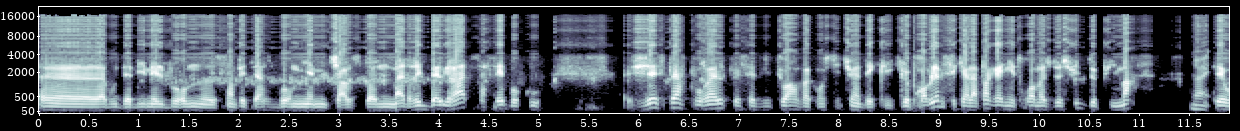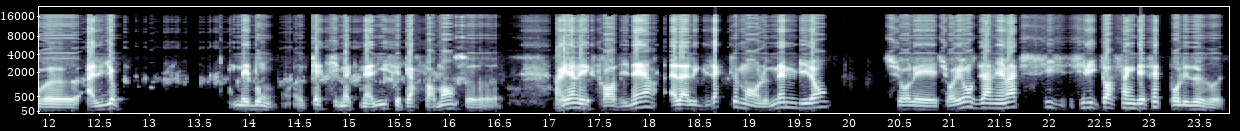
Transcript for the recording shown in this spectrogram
Euh, Abu Dhabi, Melbourne, Saint-Pétersbourg, Miami, Charleston, Madrid, Belgrade, ça fait beaucoup. J'espère pour elle que cette victoire va constituer un déclic. Le problème, c'est qu'elle n'a pas gagné trois matchs de suite depuis mars Ouais. C'était, euh, à Lyon. Mais bon, euh, Cathy McNally, ses performances, euh, rien d'extraordinaire. Elle a exactement le même bilan sur les, sur les 11 derniers matchs, 6, victoires, 5 défaites pour les deux joueuses.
